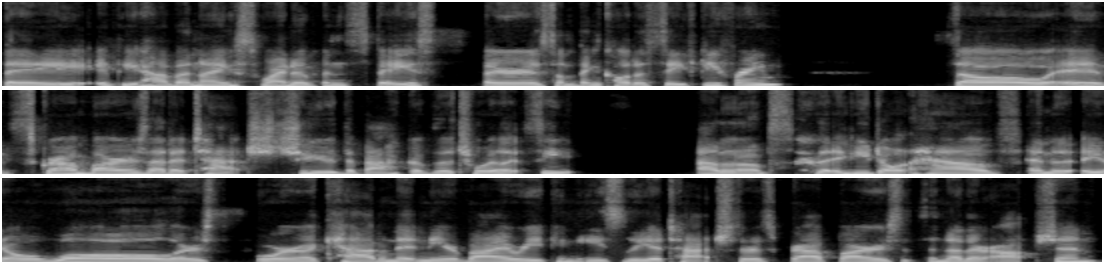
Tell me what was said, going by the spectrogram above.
they, if you have a nice wide open space, there is something called a safety frame. So it's grab bars that attach to the back of the toilet seat. Um, Oh. so that if you don't have an, you know a wall or or a cabinet nearby where you can easily attach those grab bars, it's another option.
